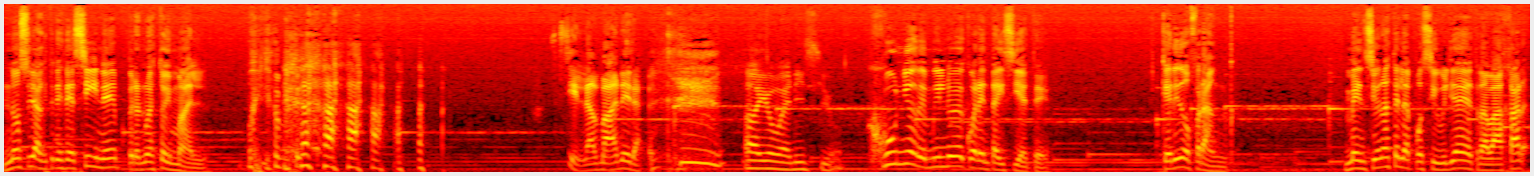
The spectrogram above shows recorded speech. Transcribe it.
No soy actriz de cine, pero no estoy mal. Bueno, pero- sí, la manera. Ay, buenísimo. Junio de 1947. Querido Frank, mencionaste la posibilidad de trabajar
